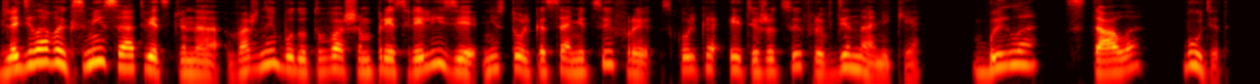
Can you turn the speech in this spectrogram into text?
Для деловых СМИ, соответственно, важны будут в вашем пресс-релизе не столько сами цифры, сколько эти же цифры в динамике. Было, стало, будет.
